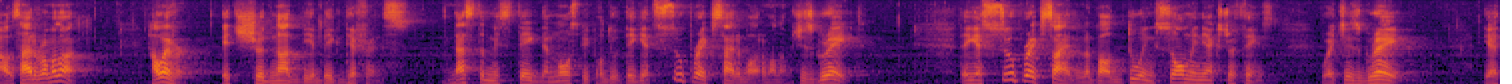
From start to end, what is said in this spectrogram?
outside of Ramadan. However, it should not be a big difference. That's the mistake that most people do. They get super excited about Ramadan, which is great. They get super excited about doing so many extra things, which is great. Yet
